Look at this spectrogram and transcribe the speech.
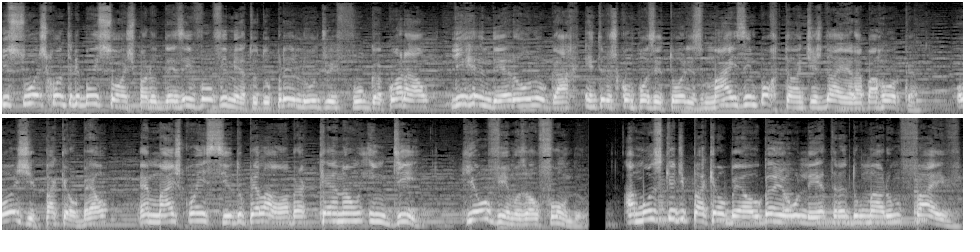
e suas contribuições para o desenvolvimento do prelúdio e fuga coral lhe renderam o lugar entre os compositores mais importantes da era barroca. Hoje, Pachelbel é mais conhecido pela obra Canon in D, que ouvimos ao fundo. A música de Pachelbel ganhou letra do Maroon 5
